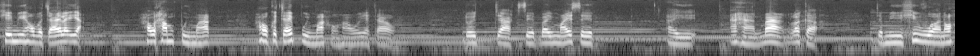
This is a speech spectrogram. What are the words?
เคมีเราบ่ใจายอะไรอย่างเราทำปุ๋ยมักเราก็ใจายปุ๋ยมักของเราอย่าเจ้า โดยจากเศษใบไม้เศษไออาหารบ้างแล้วก็จะมีขี้วัวเนาะ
